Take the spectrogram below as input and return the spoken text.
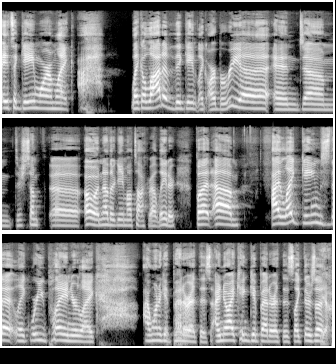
it's a game where I'm like, ah, like a lot of the game, like Arborea and um, there's some, uh, oh, another game I'll talk about later. But um, I like games that like where you play and you're like, I want to get better at this. I know I can get better at this. Like there's a, Yeah.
